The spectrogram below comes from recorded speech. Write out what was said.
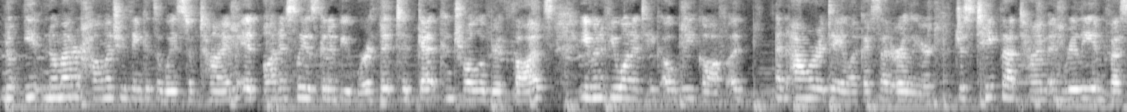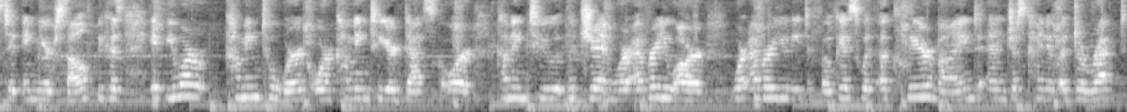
no, no matter how much you think it's a waste of time it honestly is going to be worth it to get control of your thoughts even if you want to take a week off a, an hour a day like I said earlier. Just take that time and really invest it in yourself because if you are coming to work or coming to your desk or coming to the gym wherever you are wherever you need to focus with a clear mind and just just kind of a direct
